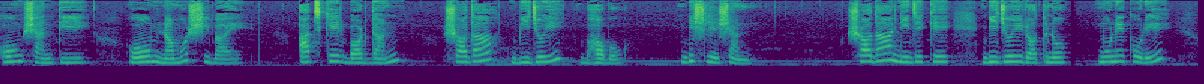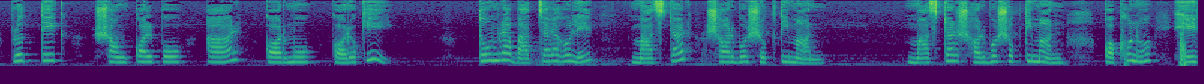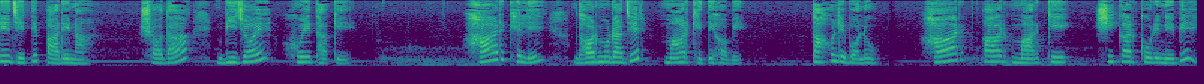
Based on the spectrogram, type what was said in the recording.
ওম শান্তি, ওম নম শিবায়। আজকের বরদান সদা বিজয়ী ভব। বিশ্লেষণ। সদা নিজেকে বিজয়ী রত্ন মনে করে প্রত্যেক সংকল্প আর কর্ম করো কি? তোমরা বাচ্চারা হলে মাস্টার সর্বশক্তিমান। মাস্টার সর্বশক্তিমান, কখনো হেরে যেতে পারে না। সদা বিজয় হয়ে থাকে। হার খেলে ধর্মরাজের মার খেতে হবে। তাহলে বলো, হার আর মারকে স্বীকার করে নেবে?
